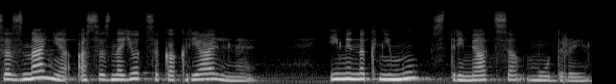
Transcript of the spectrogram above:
Сознание осознается как реальное, именно к нему стремятся мудрые.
